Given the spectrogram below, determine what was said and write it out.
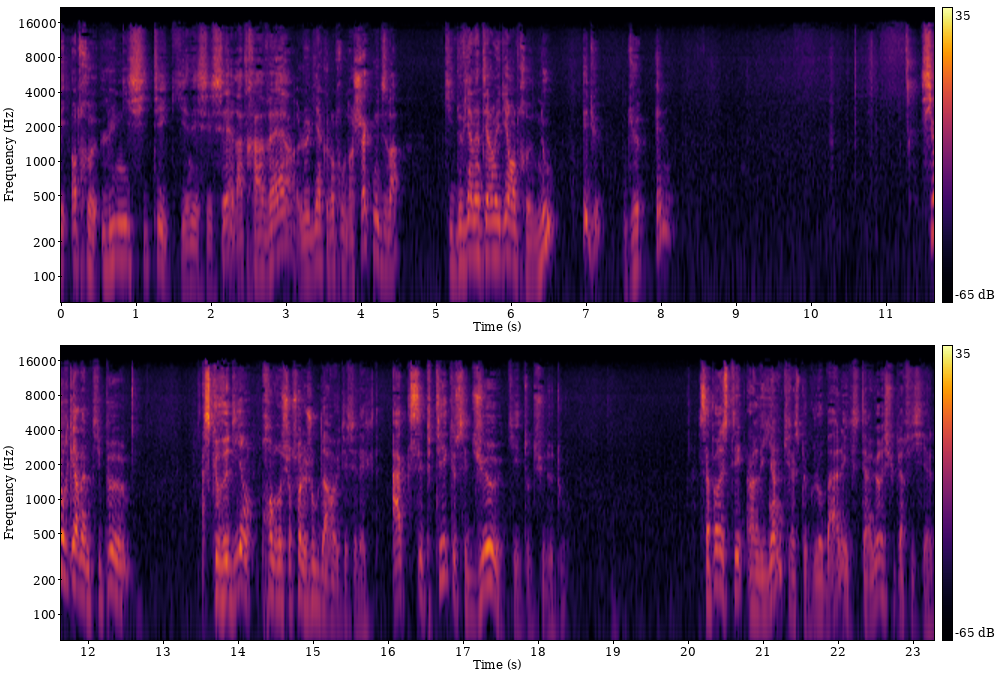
et entre l'unicité qui est nécessaire à travers le lien que l'on trouve dans chaque mitzvah, qui devient l'intermédiaire entre nous et Dieu, Dieu et nous. Si on regarde un petit peu ce que veut dire prendre sur soi le joug de la céleste, accepter que c'est Dieu qui est au-dessus de tout. Ça peut rester un lien qui reste global, extérieur et superficiel,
